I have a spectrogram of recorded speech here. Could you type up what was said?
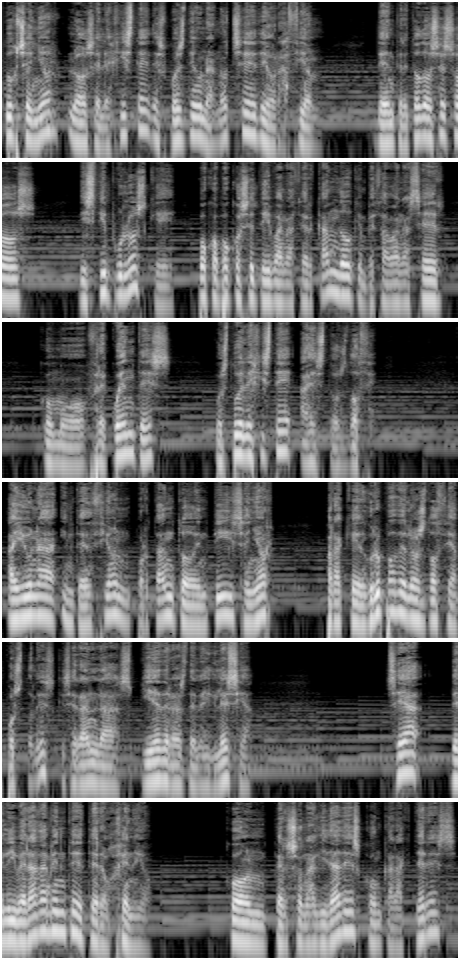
tú, Señor, los elegiste después de una noche de oración, de entre todos esos discípulos que poco a poco se te iban acercando, que empezaban a ser como frecuentes, pues tú elegiste a estos doce. Hay una intención, por tanto, en ti, Señor, para que el grupo de los doce apóstoles, que serán las piedras de la Iglesia, sea deliberadamente heterogéneo, con personalidades, con caracteres,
